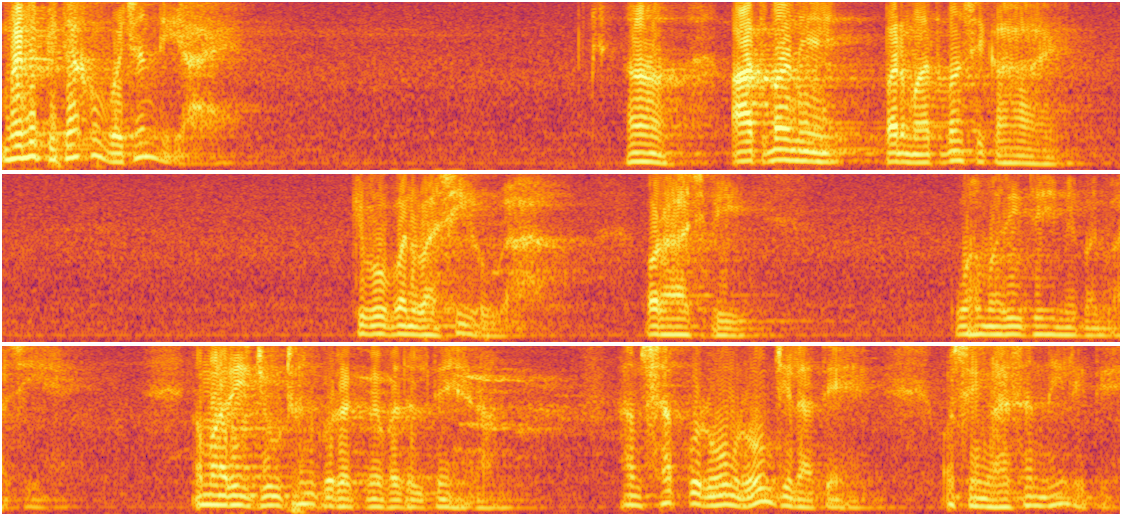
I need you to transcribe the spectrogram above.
मैंने पिता को वचन दिया है। हाँ आत्मा ने परमात्मा से कहा है कि वो वनवासी होगा। और आज भी वो हमारी देह में वनवासी है। हमारी जूठन को रक्त में बदलते हैं राम। हम सबको रोम रोम जिलाते हैं और सिंहासन नहीं लेते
